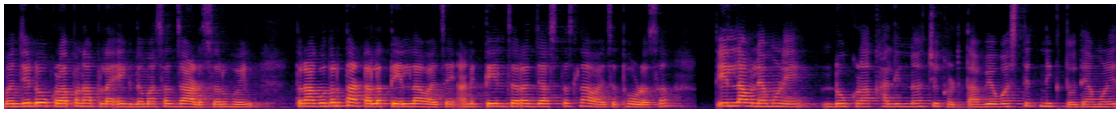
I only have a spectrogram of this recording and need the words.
म्हणजे ढोकळा पण आपला एकदम असा जाडसर होईल. तर अगोदर ताटाला तेल लावायचं आहे आणि तेल जरा जास्तच लावायचं थोडंसं. तेल लावल्यामुळे ढोकळा खाली न चिकटता व्यवस्थित निघतो. त्यामुळे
